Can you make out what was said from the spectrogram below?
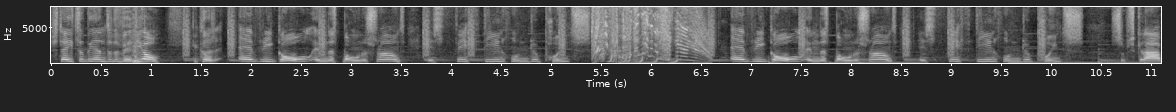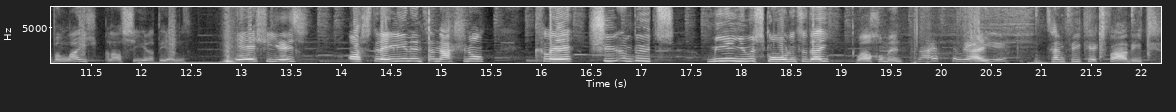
stay till the end of the video because every goal in this bonus round is 1,500 points. Every goal in this bonus round is 1,500 points. Subscribe and like and I'll see you at the end. Here she is, Australian international, Clare Shooting Boots. Me and you are scoring today. Welcome in. Nice to meet Hey. you. 10 free kicks, 5 each.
